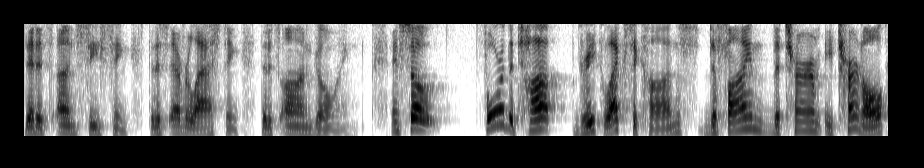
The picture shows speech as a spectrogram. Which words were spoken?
that it's unceasing, that it's everlasting, that it's ongoing. And so four of the top Greek lexicons define the term eternal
